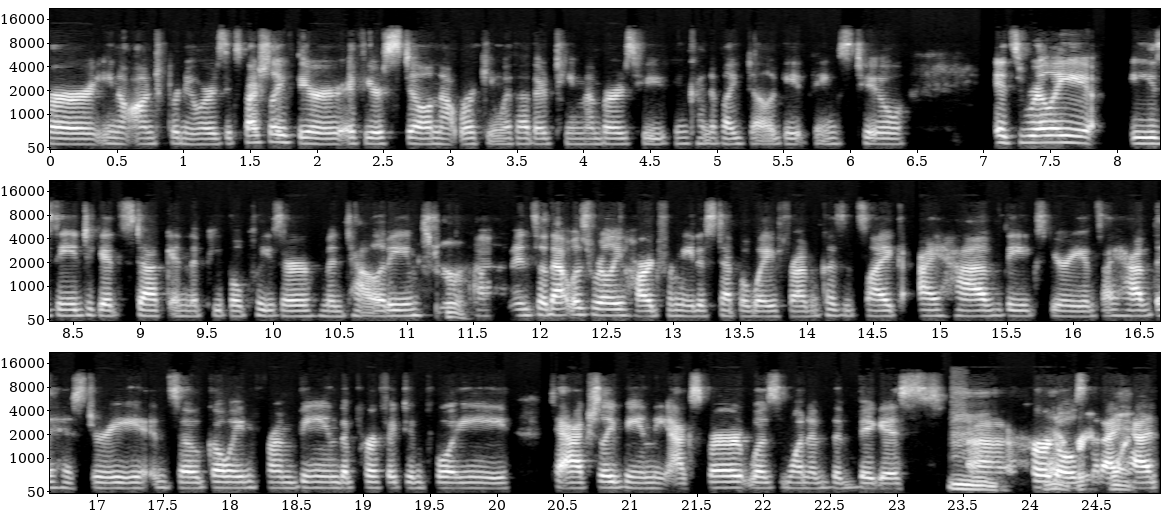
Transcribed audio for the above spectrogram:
for you know entrepreneurs especially if you're if you're still not working with other team members who you can kind of like delegate things to it's really easy to get stuck in the people pleaser mentality. Sure. Um, and so that was really hard for me to step away from because it's like I have the experience, I have the history. And so going from being the perfect employee to actually being the expert was one of the biggest mm, uh, hurdles that point. I had.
